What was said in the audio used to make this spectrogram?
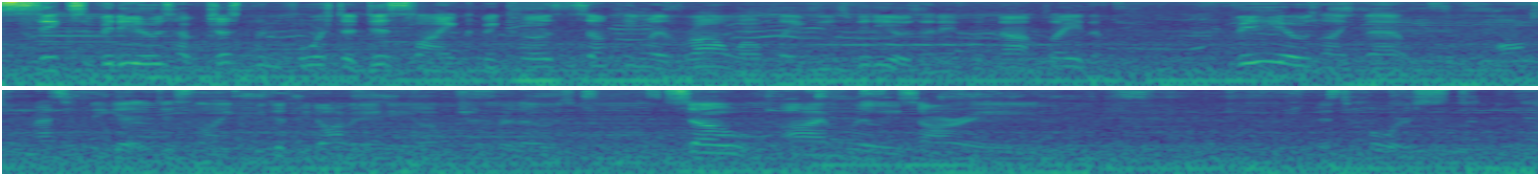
six videos have just been forced to dislike because something went wrong while playing these videos and it would not play them. Videos like that automatically get a dislike because we don't have any option for those. So I'm really sorry. It's forced.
